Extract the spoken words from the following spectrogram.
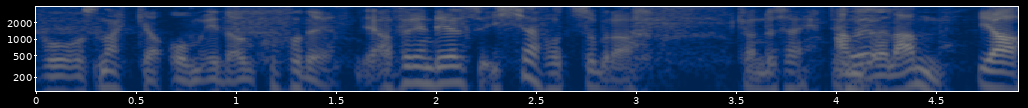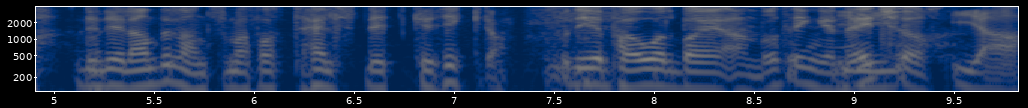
på å snakke om i dag. Hvorfor det? Ja, for en del som ikke har fått så bra, kan du si. Det, Andre land? ja, det er en del andre land som har fått helst litt kritikk, da. For de er powered by andre ting enn nature. I, ja.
